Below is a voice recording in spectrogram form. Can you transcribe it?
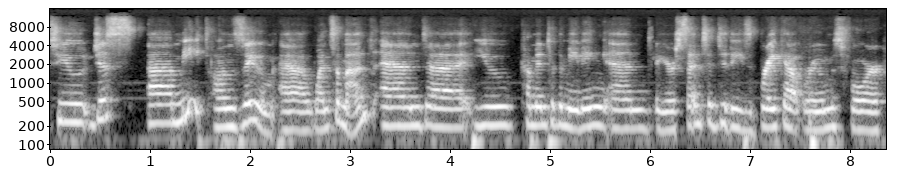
to just uh, meet on Zoom uh, once a month. And uh, you come into the meeting and you're sent into these breakout rooms for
